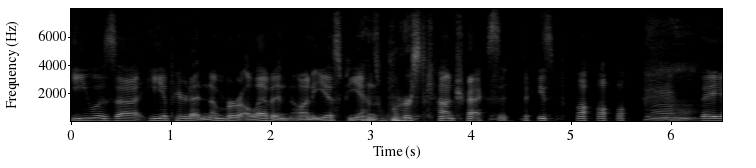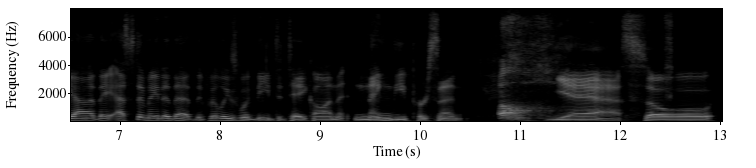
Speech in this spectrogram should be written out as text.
he was uh, he appeared at number eleven on ESPN's worst contracts in baseball. they uh, they estimated that the Phillies would need to take on ninety percent. Oh, yeah. So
